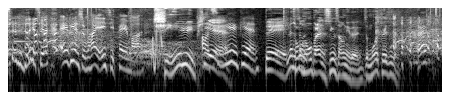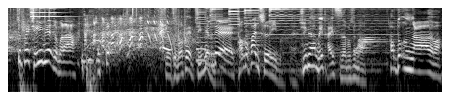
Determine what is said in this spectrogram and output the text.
是那些 A 片什么，他也一起配吗？情欲片。情欲片。对，那时候我本来很欣赏你的，你怎么会配这种？哎。就拍情欲片怎么啦？怎怎么配情欲片？对不对？讨口饭吃而已嘛。情欲片它没台词啊，不是吗？他们都嗯啊的吗？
